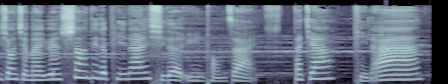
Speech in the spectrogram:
弟兄姐妹，愿上帝的平安喜乐与你同在，大家平安。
